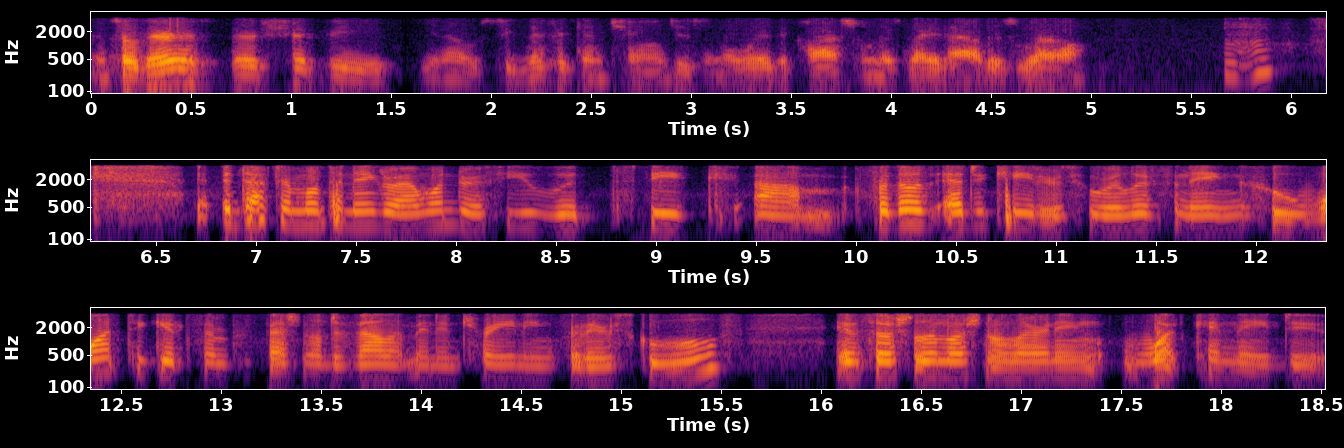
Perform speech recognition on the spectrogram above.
and so there there should be you know significant changes in the way the classroom is laid out as well. Mm-hmm. Dr. Montenegro, I wonder if you would speak um, for those educators who are listening who want to get some professional development and training for their schools in social emotional learning. What can they do?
